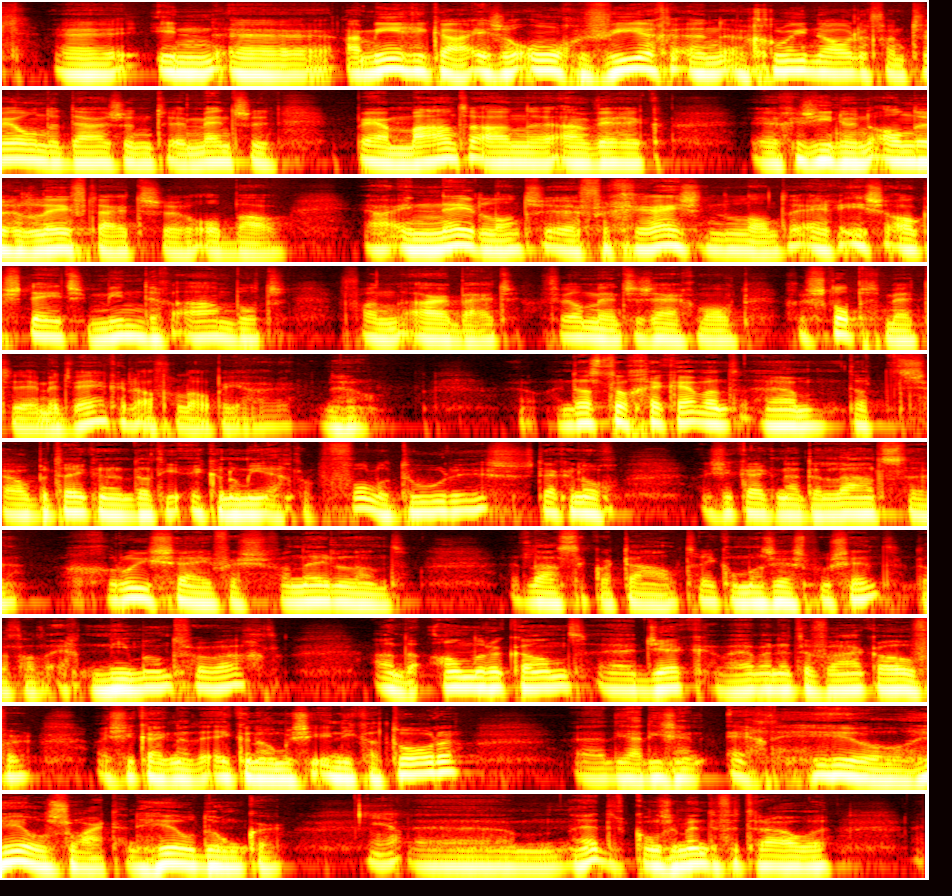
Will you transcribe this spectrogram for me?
in Amerika is er ongeveer een, groei nodig van 200.000 mensen per maand aan, aan werk gezien hun andere leeftijdsopbouw. ja, in Nederland, uh, vergrijzende landen, er is ook steeds minder aanbod van arbeid. Veel mensen zijn gewoon gestopt met, uh, met werken de afgelopen jaren. Ja. En dat is toch gek, hè? Want um, dat zou betekenen dat die economie echt op volle toeren is. Sterker nog, als je kijkt naar de laatste groeicijfers van Nederland, het laatste kwartaal 2,6 procent. Dat had echt niemand verwacht. Aan de andere kant, uh, Jack, we hebben het er vaak over. Als je kijkt naar de economische indicatoren, uh, ja, die zijn echt heel, heel zwart en heel donker. Ja. Um, het consumentenvertrouwen,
